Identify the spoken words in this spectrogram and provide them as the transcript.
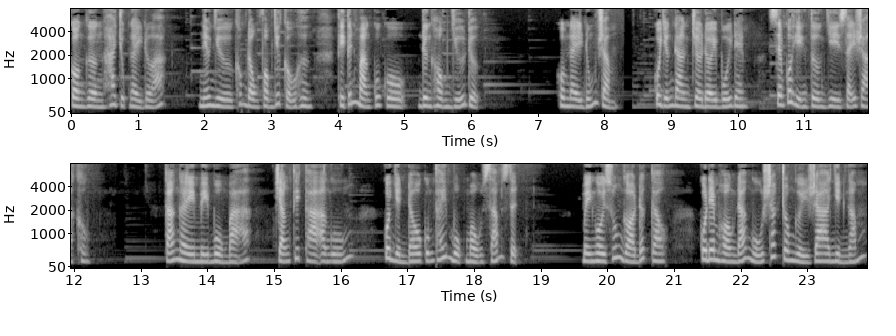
Còn gần hai chục ngày nữa, Nếu như không đồng phòng với cậu Hưng, Thì tính mạng của cô đừng hồng giữ được. Hôm nay đúng rằm, Cô vẫn đang chờ đợi buổi đêm, Xem có hiện tượng gì xảy ra không. Cả ngày mị buồn bã, Chẳng thiết tha ăn uống. Cô nhìn đâu cũng thấy một màu xám xịt. Mị ngồi xuống gò đất cao, Cô đem hòn đá ngũ sắc trong người ra nhìn ngắm.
